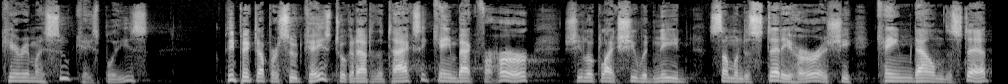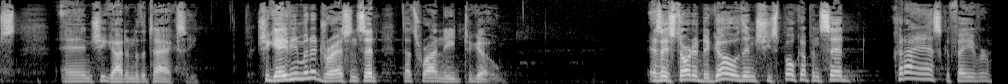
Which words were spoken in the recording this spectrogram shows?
carry my suitcase, please? He picked up her suitcase, took it out to the taxi, came back for her. She looked like she would need someone to steady her as she came down the steps, and she got into the taxi. She gave him an address and said, That's where I need to go. As they started to go, then she spoke up and said, Could I ask a favor?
